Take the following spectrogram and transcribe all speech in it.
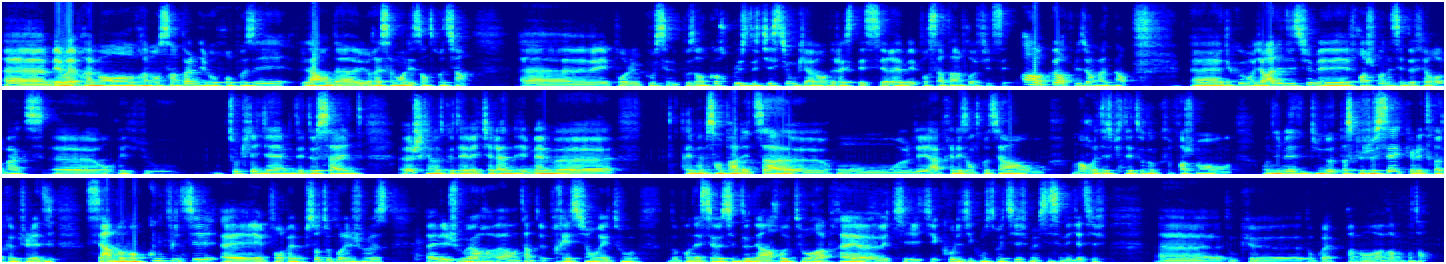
Mais ouais, vraiment vraiment sympa le niveau proposé. Là, on a eu récemment les entretiens. Euh, et pour le coup, ça nous pose encore plus de questions qu'avant. Déjà que c'était serré, mais pour certains profils, c'est encore plus dur maintenant. Euh, du coup, bon, il y aura des issues, mais franchement, on essaie de faire au max. Euh, on review toutes les games des deux sides, chacun de notre côté avec Alan, et même, et même sans parler de ça, on, les, après les entretiens, on, on en rediscute et tout. Donc, franchement, on, on y met d'une autre parce que je sais que les trades, comme tu l'as dit, c'est un moment compliqué, et pour même, surtout pour les joueuses, euh, les joueurs, euh, en termes de pression et tout. Donc, on essaie aussi de donner un retour après euh, qui, qui est cool et qui est constructif, même si c'est négatif. Euh, donc, euh, donc ouais, vraiment, vraiment content.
